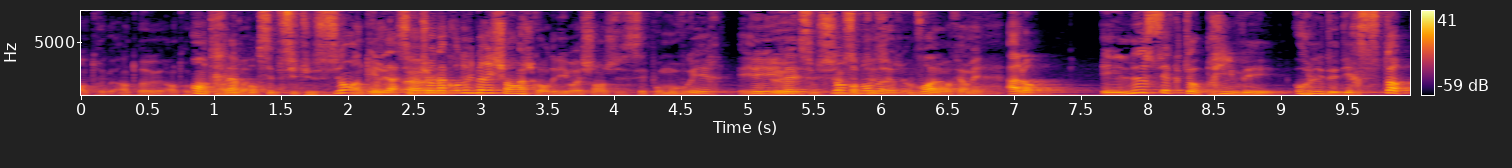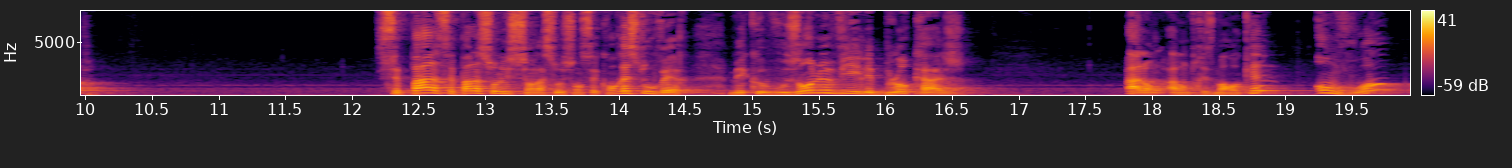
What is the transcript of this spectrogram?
Entre, entre, entre, entre l'import substitution et la signature d'accord de libre-échange. Accord de libre-échange, c'est pour m'ouvrir. Et, la substitution, c'est pour, me, refermer. Alors, et le secteur privé, au lieu de dire stop, c'est pas, c'est pas la solution. La solution, c'est qu'on reste ouvert, mais que vous enleviez les blocages à l'entreprise marocaine, on voit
